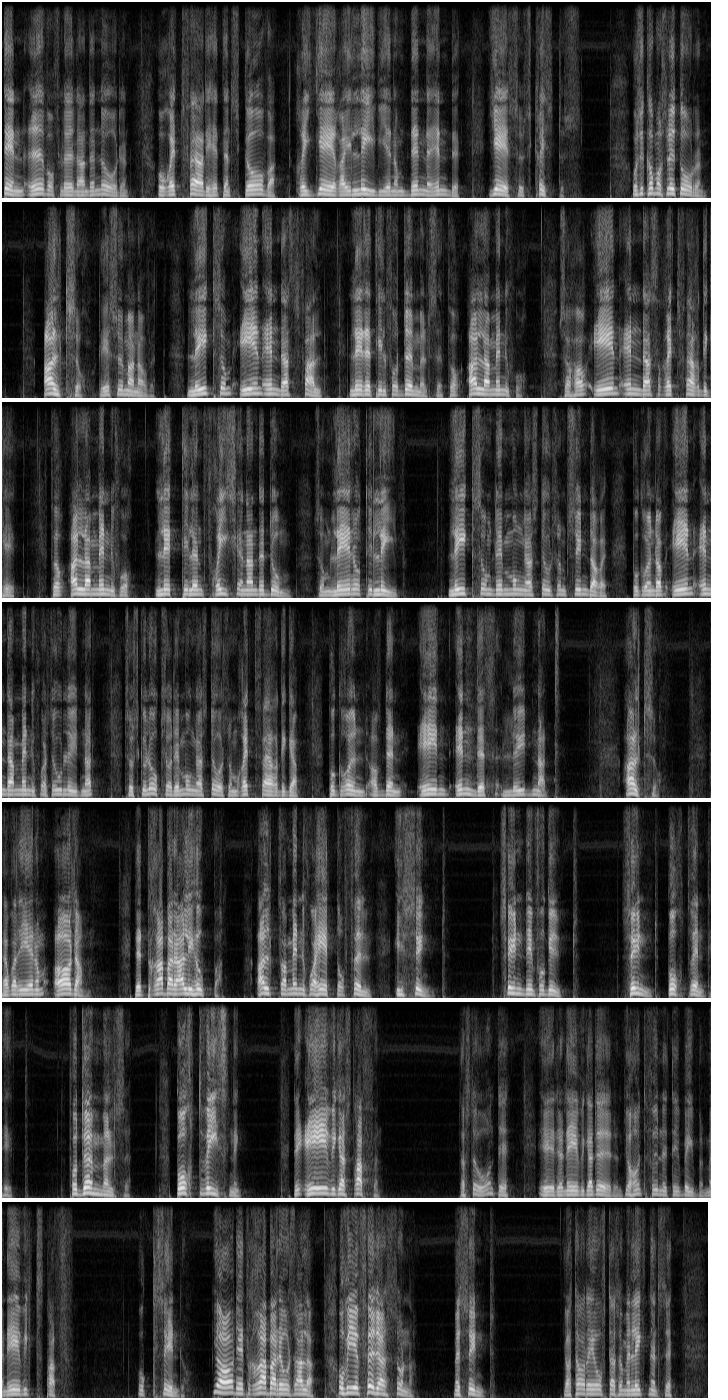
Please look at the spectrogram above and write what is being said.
den överflödande nåden och rättfärdighetens gåva regera i liv genom denne ende, Jesus Kristus. Och så kommer slutorden. Alltså, det är summan av det. Liksom en endas fall ledde till fördömelse för alla människor, så har en endas rättfärdighet för alla människor lett till en frikännande dom som leder till liv. Liksom de många stod som syndare på grund av en enda människas olydnad så skulle också de många stå som rättfärdiga på grund av den en endes lydnad. Alltså, här var det genom Adam. Det drabbade allihopa. Allt vad människa heter föll i synd. Synd inför Gud. Synd, bortvändhet, fördömelse, bortvisning, de eviga straffen. Där står inte den eviga döden. Jag har inte funnit det i Bibeln, men evigt straff. Och sen då? Ja, det drabbade oss alla. Och vi är födda sådana med synd. Jag tar det ofta som en liknelse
